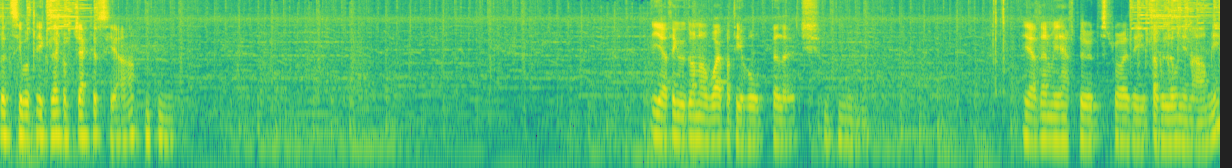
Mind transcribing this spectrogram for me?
So let's see what the exact objectives here are. yeah, I think we're gonna wipe out the whole village. yeah, then we have to destroy the Babylonian army.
